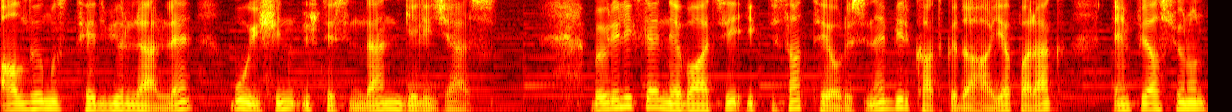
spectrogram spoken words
aldığımız tedbirlerle bu işin üstesinden geleceğiz.'' Böylelikle Nebati iktisat teorisine bir katkı daha yaparak enflasyonun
